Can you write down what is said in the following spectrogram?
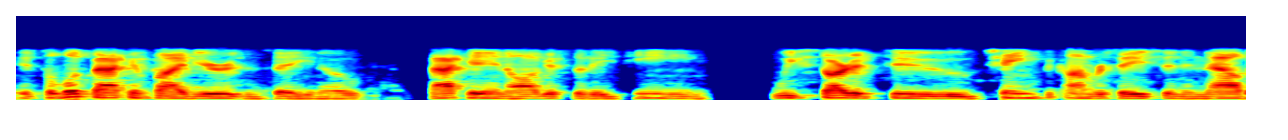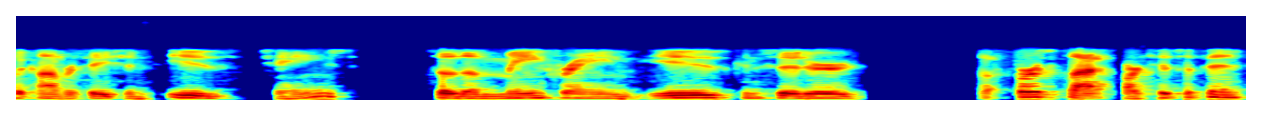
is to look back in five years and say, you know, back in August of 18, we started to change the conversation, and now the conversation is changed. So the mainframe is considered a first-class participant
